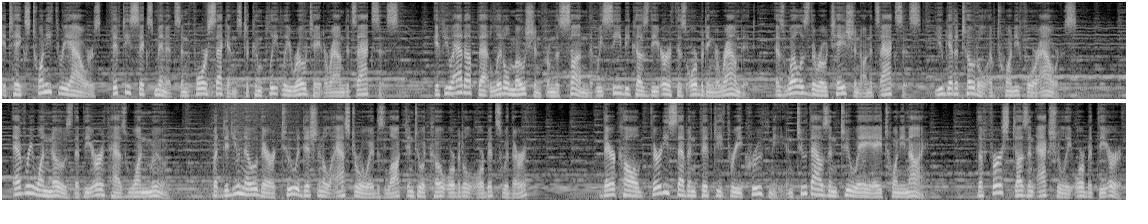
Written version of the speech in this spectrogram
It takes 23 hours, 56 minutes and 4 seconds to completely rotate around its axis. If you add up that little motion from the sun that we see because the Earth is orbiting around it, as well as the rotation on its axis, you get a total of 24 hours. Everyone knows that the Earth has one moon. But did you know there are two additional asteroids locked into a co-orbital orbits with Earth? They're called 3753 Cruithne and 2002 AA29. The first doesn't actually orbit the Earth,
